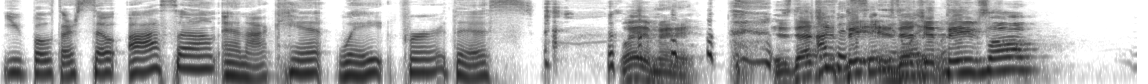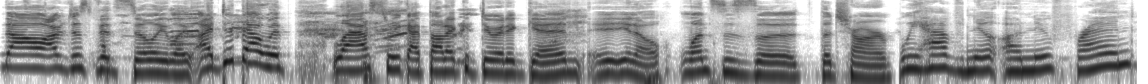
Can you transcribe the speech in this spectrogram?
You both are so awesome, and I can't wait for this. Wait a minute, is that your is that lately. your theme song? No, I've just been silly. Like I did that with last week. I thought I could do it again. Eh, you know, once is the the charm. We have new a new friend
